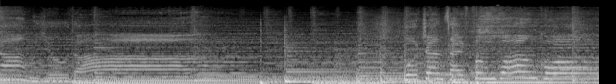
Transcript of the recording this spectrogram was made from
上游荡。我站在风光过、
